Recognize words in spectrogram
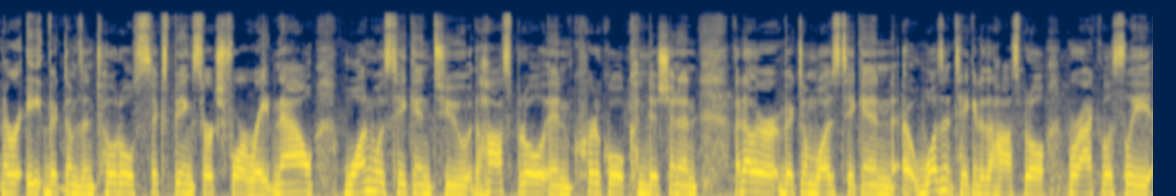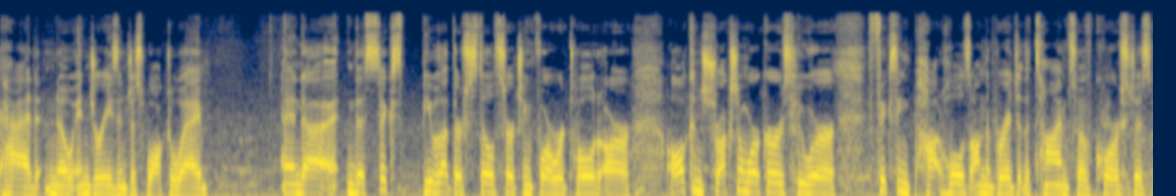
there were eight victims in total, six being searched for right now. One was taken to the hospital in critical condition, and another victim was taken uh, wasn't taken to the hospital. Miraculously, had no injuries and just walked away. And uh, the six people that they're still searching for, we're told, are all construction workers who were fixing potholes on the bridge at the time. So, of course, just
